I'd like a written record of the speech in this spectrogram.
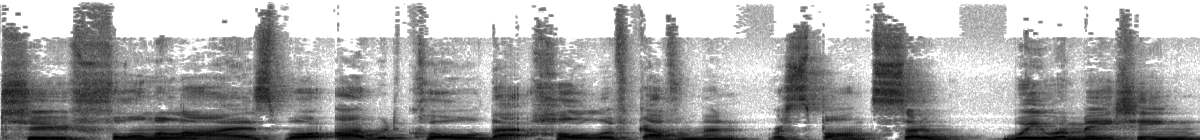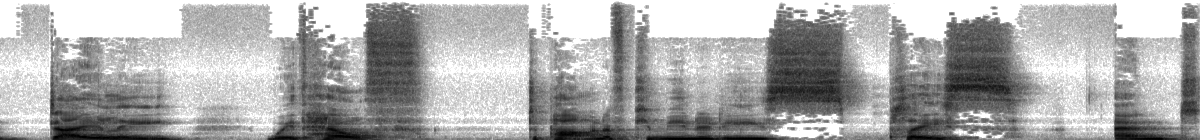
to formalise what I would call that whole of government response. So we were meeting daily with Health, Department of Communities, Police, and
